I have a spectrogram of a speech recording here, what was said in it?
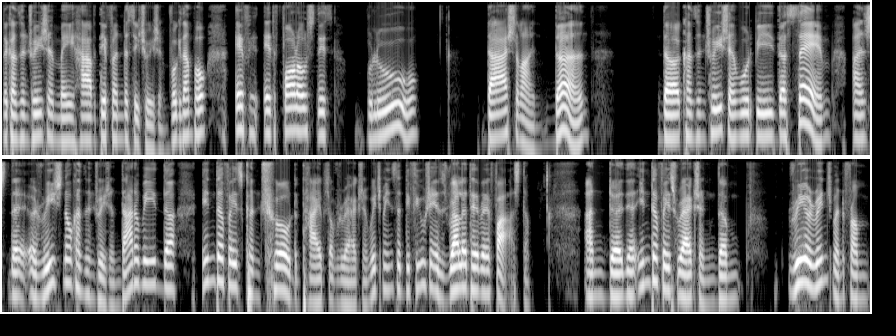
the concentration may have different situation for example if it follows this blue dashed line then the concentration would be the same as the original concentration. That will be the interface controlled types of reaction, which means the diffusion is relatively fast. And uh, the interface reaction, the rearrangement from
